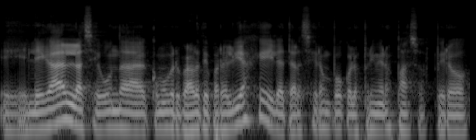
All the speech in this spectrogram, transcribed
eh, legal, la segunda cómo prepararte para el viaje y la tercera un poco los primeros pasos. Pero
